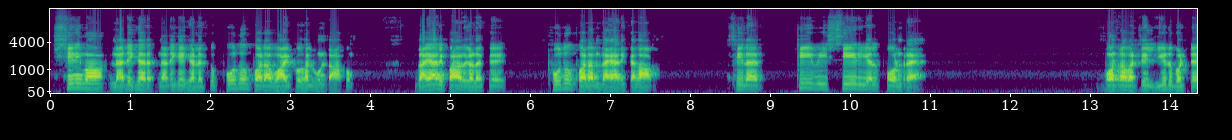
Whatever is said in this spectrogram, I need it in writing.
சினிமா நடிகர் நடிகைகளுக்கு புது பட வாய்ப்புகள் உண்டாகும். தயாரிப்பாளர்களுக்கு புது படம் தயாரிக்கலாம். சிலர் டிவி சீரியல் போன்ற போன்றவற்றில் ஈடுபட்டு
